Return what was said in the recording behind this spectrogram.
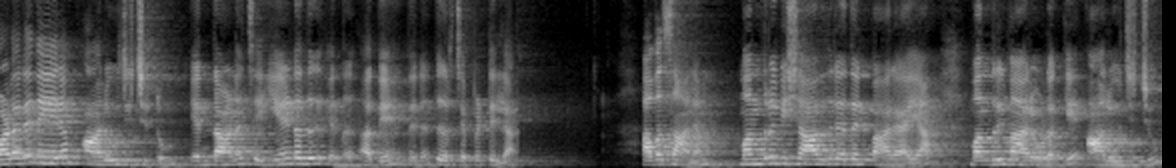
വളരെ നേരം ആലോചിച്ചിട്ടും എന്താണ് ചെയ്യേണ്ടത് എന്ന് അദ്ദേഹത്തിന് തീർച്ചപ്പെട്ടില്ല. അവസാനം മന്ത്രി മന്ത്രിവിശാരദന്മാരായ മന്ത്രിമാരോടൊക്കെ ആലോചിച്ചു.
